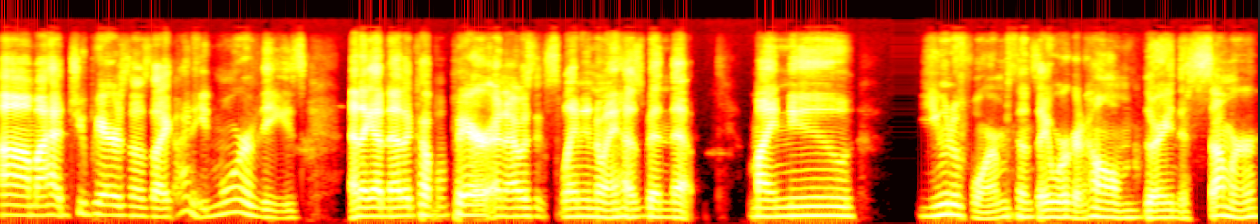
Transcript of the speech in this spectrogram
Um, I had two pairs and I was like, I need more of these. And I got another couple pair, and I was explaining to my husband that my new uniform, since I work at home during the summer,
